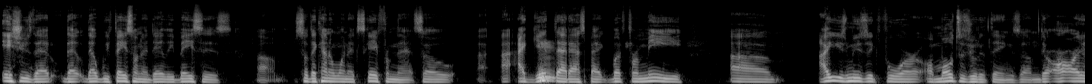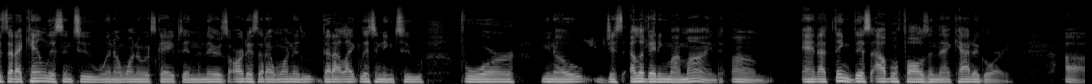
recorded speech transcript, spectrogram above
issues that, that that we face on a daily basis. Um, so they kind of want to escape from that. So I, I get that aspect, but for me, um, I use music for a multitude of things. Um, there are artists that I can listen to when I want to escape, and then there's artists that I want to that I like listening to for you know just elevating my mind. Um, and I think this album falls in that category. Uh,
